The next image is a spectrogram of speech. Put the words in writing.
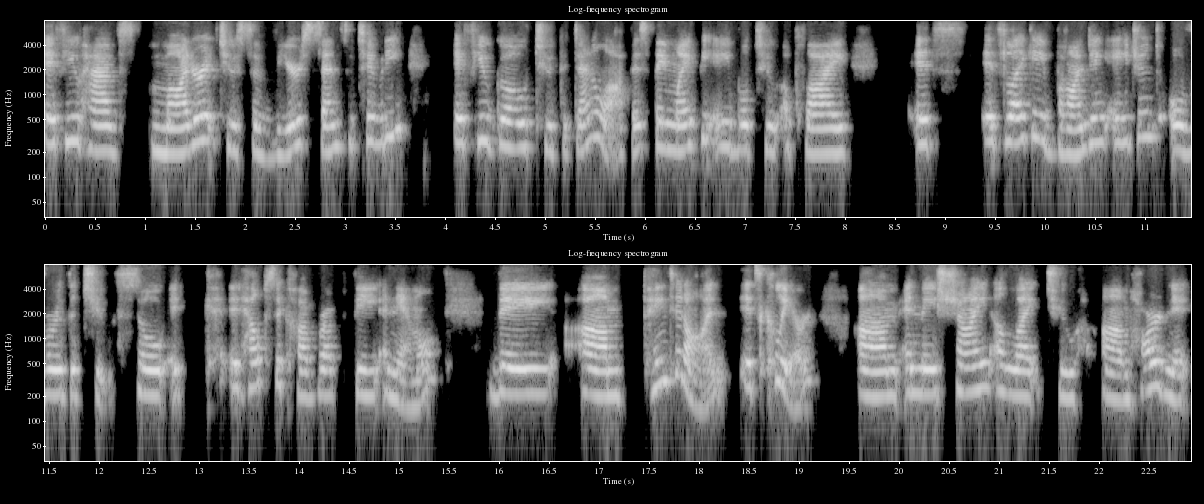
if you have moderate to severe sensitivity, if you go to the dental office, they might be able to apply it's it's like a bonding agent over the tooth. So it it helps to cover up the enamel. They um, paint it on, it's clear, um, and they shine a light to um, harden it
